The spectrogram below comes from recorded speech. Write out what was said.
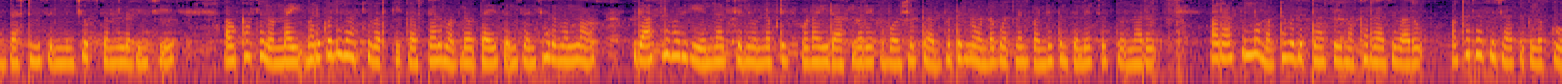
అర్ధాష్టమి శని నుంచి ఉపశమనం లభించే అవకాశాలు ఉన్నాయి మరికొన్ని రాశుల వారికి కష్టాలు మొదలవుతాయి. శని సంచారం వల్ల ఈ రాశుల వారికి ఏలినాటి శని ఉన్నప్పటికీ కూడా ఈ రాసుల వారి యొక్క భవిష్యత్తు అద్భుతంగా ఉండబోతుందని పండితులు తెలియజేస్తున్నారు ఆ రాశుల్లో మొట్టమొదటి రాశి మకర రాశి వారు. మకర రాశి జాతకులకు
